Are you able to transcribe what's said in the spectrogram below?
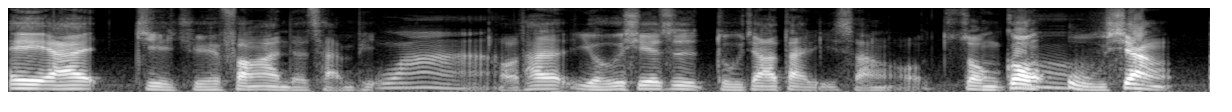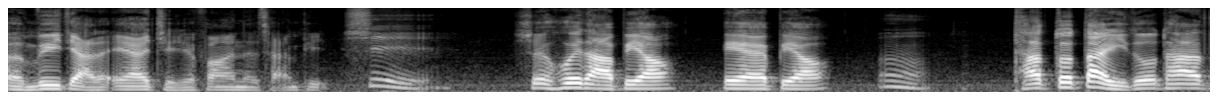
AI 解决方案的产品。哇！哦，他有一些是独家代理商哦，总共五项 NVIDIA 的 AI 解决方案的产品。是，所以辉达标 AI 标，嗯，他都代理都他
